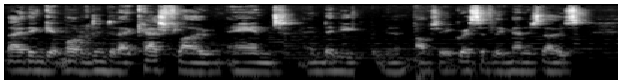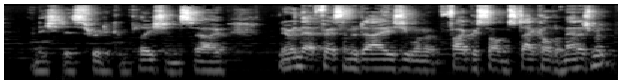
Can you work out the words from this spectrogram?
they then get modelled into that cash flow, and and then you, you know, obviously aggressively manage those initiatives through to completion. So, you know, in that first 100 days, you want to focus on stakeholder management.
